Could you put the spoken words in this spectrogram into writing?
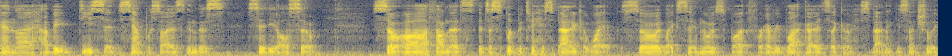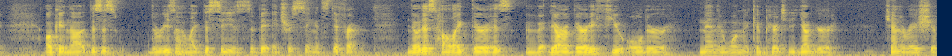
And I have a decent sample size in this city also. So uh, I found that it's, it's a split between Hispanic and white. So like St. Louis, but for every black guy, it's like a Hispanic essentially. Okay, now this is the reason I like this city is it's a bit interesting. It's different. Notice how like there is there are very few older men and women compared to the younger generation.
